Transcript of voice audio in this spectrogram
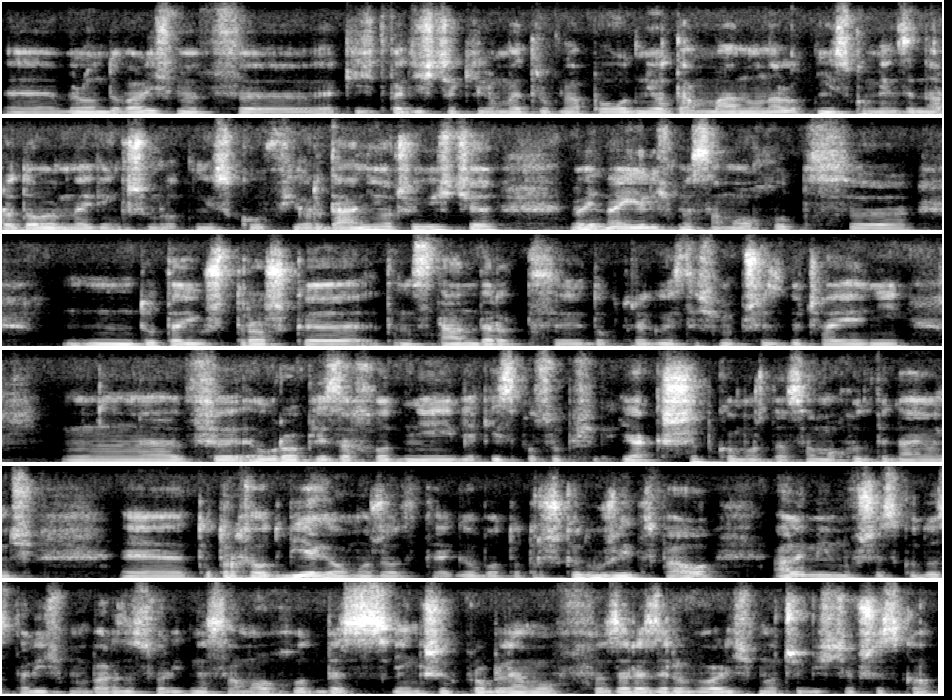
E, wylądowaliśmy w e, jakieś 20 km na południe od Ammanu na lotnisku międzynarodowym, największym lotnisku w Jordanii oczywiście. Wynajęliśmy samochód. E, tutaj już troszkę ten standard, do którego jesteśmy przyzwyczajeni, w Europie Zachodniej, w jaki sposób, jak szybko można samochód wynająć, e, to trochę odbiegał może od tego, bo to troszkę dłużej trwało, ale mimo wszystko dostaliśmy bardzo solidny samochód, bez większych problemów. Zarezerwowaliśmy oczywiście wszystko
